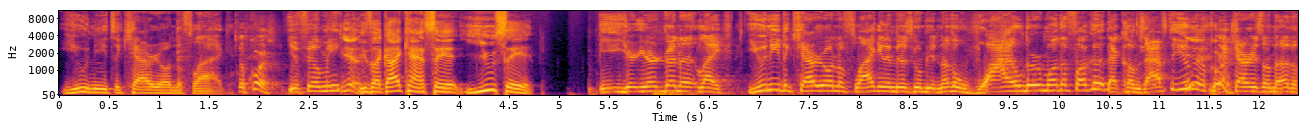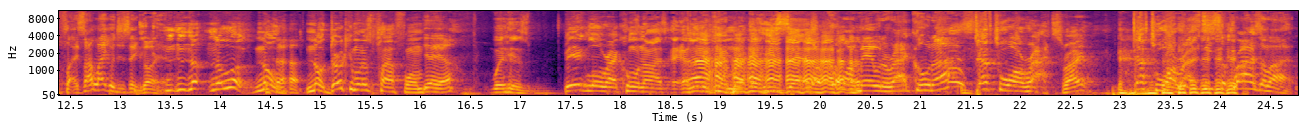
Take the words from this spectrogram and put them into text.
you need to carry on the flag. Of course. You feel me? Yeah. He's like, I can't say it. You say it. You're, you're gonna like you need to carry on the flag, and then there's gonna be another wilder motherfucker that comes after you Yeah, that carries on the other flag. So I like what you say. Go ahead. No, no, look, no, no. Durk came on his platform Yeah, yeah. with his big little raccoon eyes and look at the camera, and he said, Come on, man, with a raccoon eyes. "Death to all rats," right? Death to all He's rats. surprised a lot.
